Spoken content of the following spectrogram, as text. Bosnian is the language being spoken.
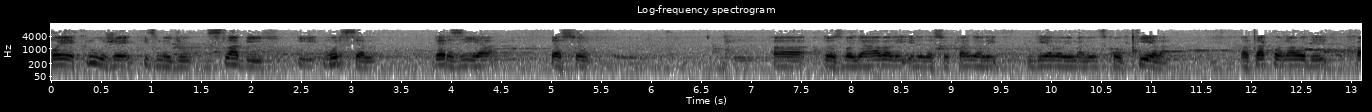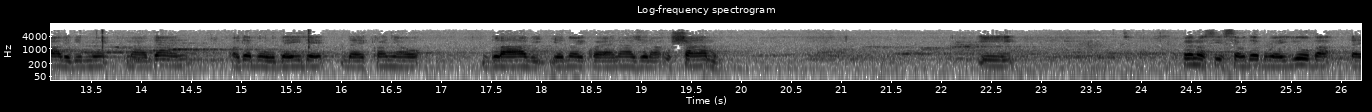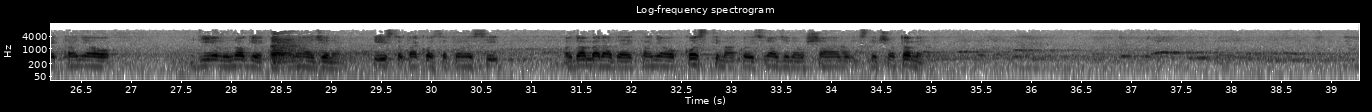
koje kruže između slabih i mursel verzija da su a, dozvoljavali ili da su klanjali dijelovima ljudskog tijela. Pa tako navodi Halid ibn Madan od Ebu Ubejde da je klanjao glavi jednoj koja je nađena u Šamu. I prenosi se u debu je Ejuba da je klanjao dijelu noge koja je nađena. Isto tako se prenosi od Omara da je klanjao kostima koje su nađene u Šamu i slično tome.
